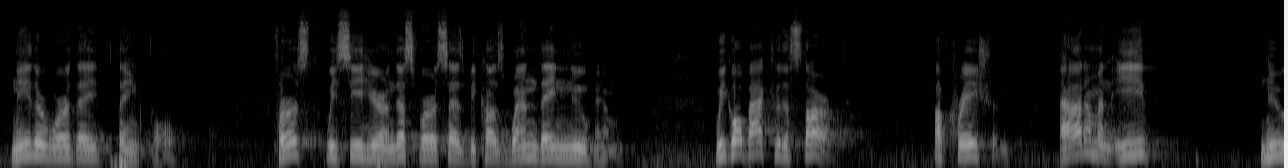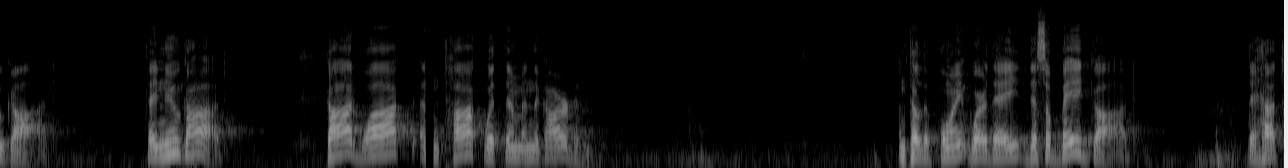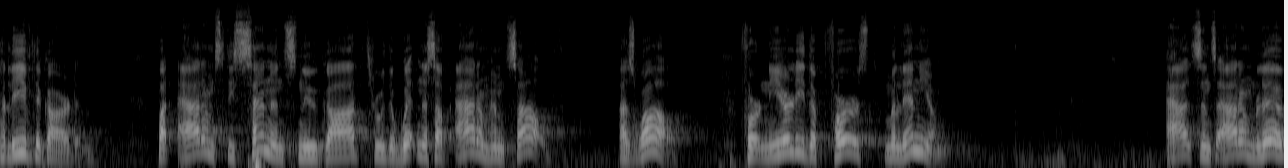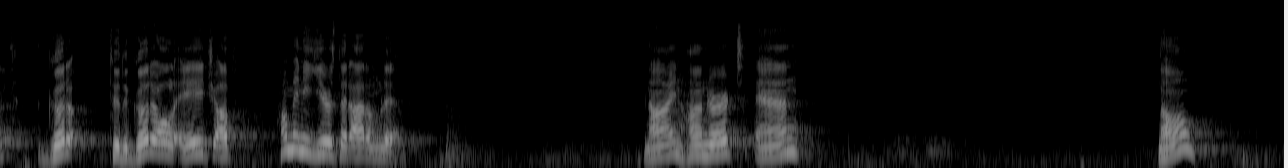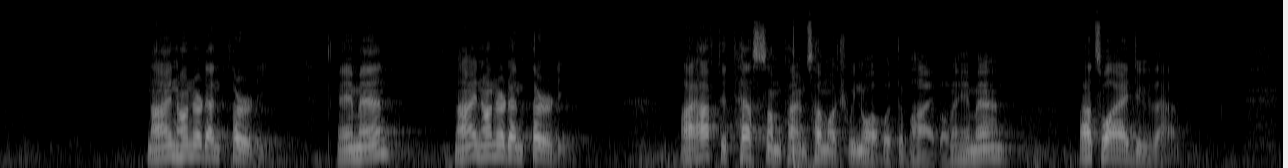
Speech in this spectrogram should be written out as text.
Neither were they thankful. First, we see here in this verse says, because when they knew Him. We go back to the start of creation. Adam and Eve knew God. They knew God. God walked and talked with them in the garden until the point where they disobeyed God. They had to leave the garden. But Adam's descendants knew God through the witness of Adam himself as well for nearly the first millennium. Since Adam lived good, to the good old age of how many years did Adam live? 900 and no 930 Amen? 930. I have to test sometimes how much we know about the Bible. Amen? That's why I do that.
